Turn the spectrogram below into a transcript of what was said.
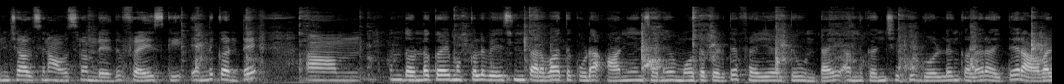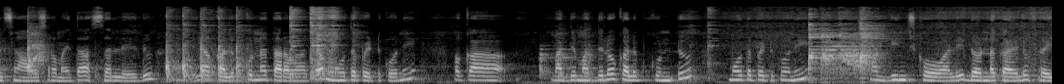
ఉంచాల్సిన అవసరం లేదు ఫ్రైస్కి. ఎందుకంటే దొండకాయ ముక్కలు వేసిన తర్వాత కూడా ఆనియన్స్ అనేవి మూత పెడితే ఫ్రై అవుతూ ఉంటాయి. అందుకని చెప్పి గోల్డెన్ కలర్ అయితే రావాల్సిన అవసరం అయితే అస్సలు లేదు. ఇలా కలుపుకున్న తర్వాత మూత పెట్టుకొని ఒక మధ్య మధ్యలో కలుపుకుంటూ మూత పెట్టుకొని మగ్గించుకోవాలి. దొండకాయలు ఫ్రై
